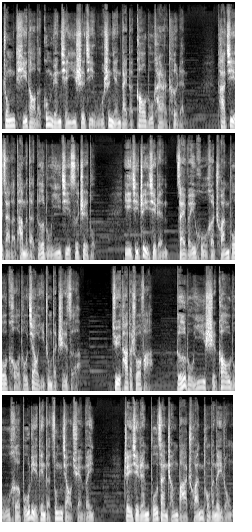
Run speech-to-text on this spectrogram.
中提到了公元前一世纪五十年代的高卢凯尔特人，他记载了他们的德鲁伊祭司制度。以及这些人在维护和传播口头教义中的职责。据他的说法，德鲁伊是高卢和不列颠的宗教权威。这些人不赞成把传统的内容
